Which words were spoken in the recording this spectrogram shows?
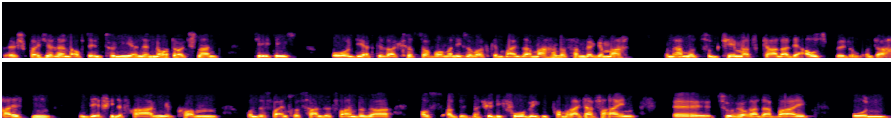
äh, Sprecherin auf den Turnieren in Norddeutschland tätig. Und die hat gesagt, Christoph, wollen wir nicht sowas gemeinsam machen? Das haben wir gemacht und haben uns zum Thema Skala der Ausbildung unterhalten. Sehr viele Fragen gekommen und es war interessant. Es waren sogar aus, also natürlich vorwiegend vom Reiterverein äh, Zuhörer dabei und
